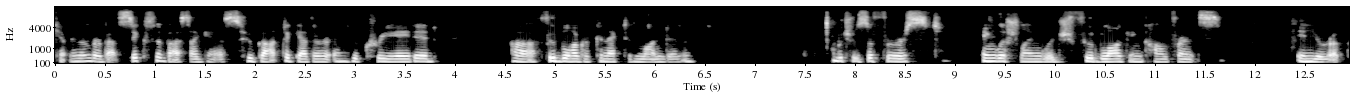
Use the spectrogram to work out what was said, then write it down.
can't remember, about six of us, I guess, who got together and who created uh, Food Blogger Connect in London, which was the first English language food blogging conference in Europe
